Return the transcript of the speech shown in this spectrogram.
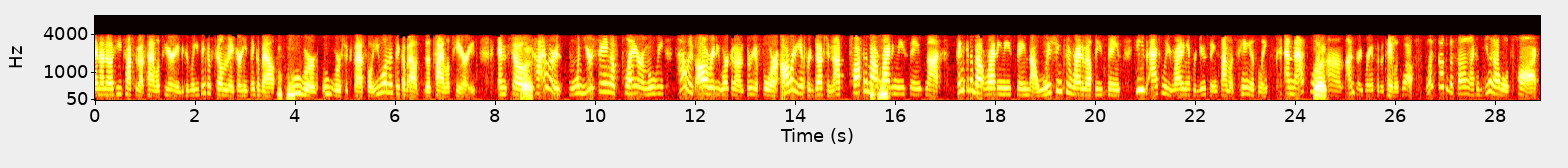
and I know he talks about Tyler Perry, because when you think of filmmaker, and you think about mm-hmm. uber, uber successful. You want to think about the Tyler Perrys. And so right. Tyler is, when you're seeing a play or a movie, Tyler's already working on three or four, already in production, not talking about mm-hmm. writing these things, not thinking about writing these things, not wishing to write about these things. He's actually writing and producing simultaneously, and that's what right. um, Andre brings to the table as well. Let's go to the phone line because you and I will talk,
